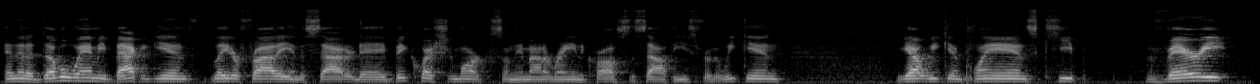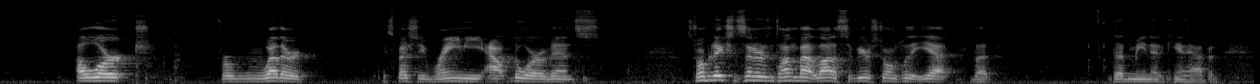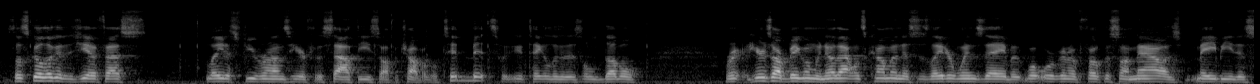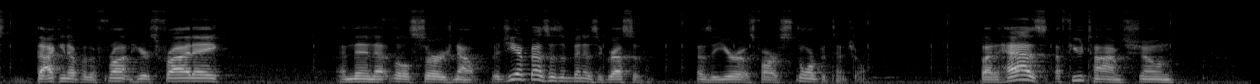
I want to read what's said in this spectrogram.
and then a double whammy back again later Friday into Saturday. Big question marks on the amount of rain across the southeast for the weekend. You got weekend plans. Keep very alert for weather, especially rainy outdoor events. Storm Prediction Center isn't talking about a lot of severe storms with it yet, but doesn't mean that it can't happen. So let's go look at the GFS latest few runs here for the southeast off of Tropical Tidbits. We can take a look at this little double. Here's our big one. We know that one's coming. This is later Wednesday, but what we're going to focus on now is maybe this backing up of the front. Here's Friday, and then that little surge. Now, the GFS hasn't been as aggressive as the Euro as far as storm potential, but it has a few times shown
